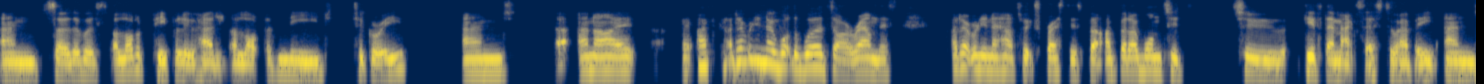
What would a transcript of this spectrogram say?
And so there was a lot of people who had a lot of need to grieve. And, uh, and I, I, I don't really know what the words are around this. I don't really know how to express this, but, but I wanted to give them access to Abby. And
